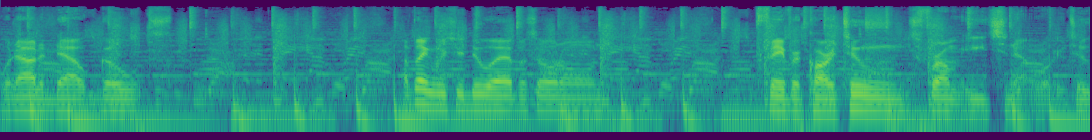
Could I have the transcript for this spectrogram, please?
Without a doubt, goats. I think we should do an episode on favorite cartoons from each network too.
